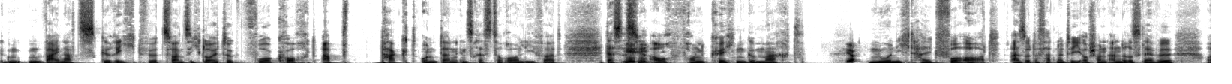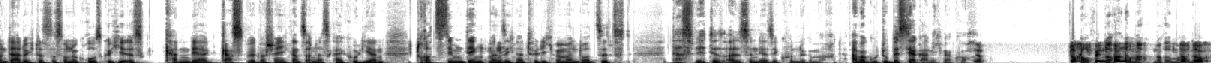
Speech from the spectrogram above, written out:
ein Weihnachtsgericht für 20 Leute vorkocht, abpackt und dann ins Restaurant liefert. Das ist mhm. ja auch von Köchen gemacht ja. nur nicht halt vor Ort. Also das hat natürlich auch schon ein anderes Level und dadurch, dass das so eine Großküche ist, kann der Gastwirt wahrscheinlich ganz anders kalkulieren. Trotzdem denkt man sich natürlich, wenn man dort sitzt, das wird jetzt alles in der Sekunde gemacht. Aber gut, du bist ja gar nicht mehr Koch. Ja. Doch, ich bin noch, noch immer, noch immer. Doch, doch.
